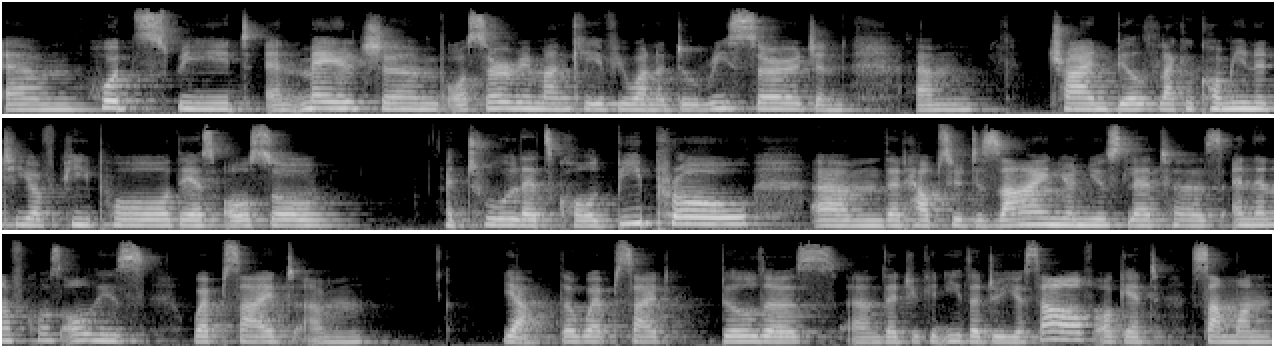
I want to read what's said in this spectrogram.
um, Hootsuite, and Mailchimp or SurveyMonkey if you want to do research and um, try and build like a community of people. There's also a tool that's called BePro um, that helps you design your newsletters, and then of course all these website um, yeah, the website builders um, that you can either do yourself or get someone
